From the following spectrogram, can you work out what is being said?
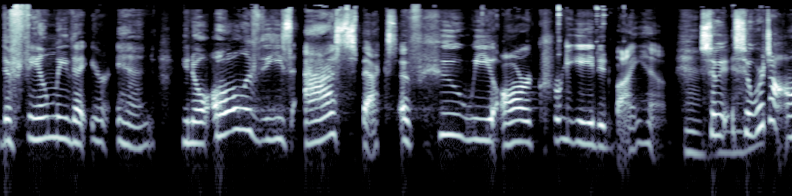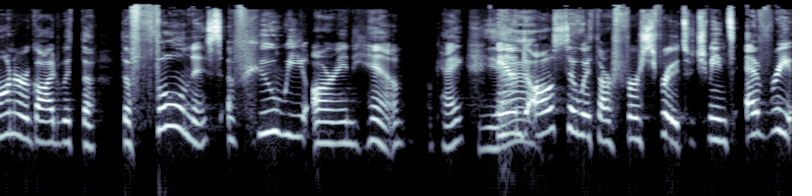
the family that you're in, you know, all of these aspects of who we are created by him. So mm-hmm. so we're to honor God with the the fullness of who we are in him, okay? And also with our first fruits, which means every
